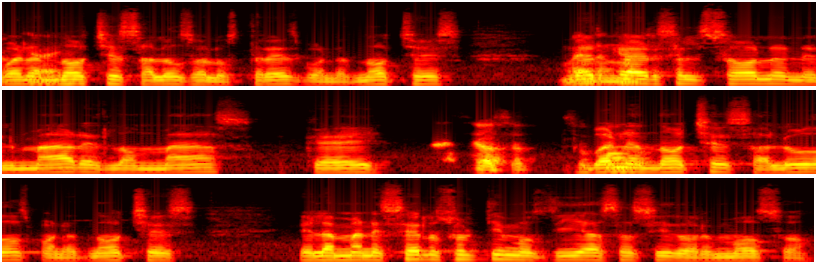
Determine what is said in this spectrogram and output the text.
Buenas noches, saludos a los tres, buenas noches. Ver caerse el sol en el mar es lo más, ok. Buenas noches, saludos, buenas noches. El amanecer los últimos días ha sido hermoso.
